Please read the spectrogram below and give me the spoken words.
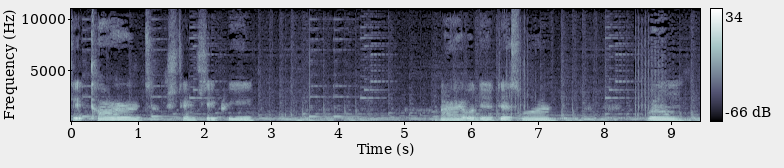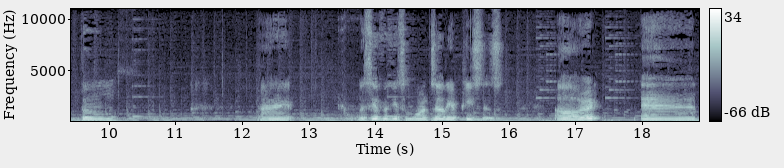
Get cards, exchange CP. Alright, we'll do this one. Boom, boom. Alright. Let's see if we get some more Exodia pieces. Alright. And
